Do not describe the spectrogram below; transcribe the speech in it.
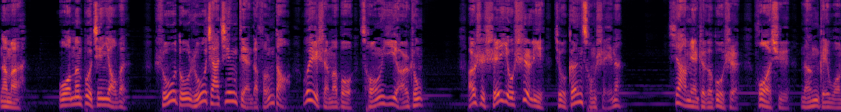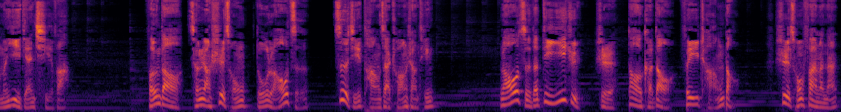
那么，我们不禁要问：熟读儒家经典的冯道为什么不从一而终，而是谁有势力就跟从谁呢？下面这个故事或许能给我们一点启发。冯道曾让侍从读老子，自己躺在床上听。老子的第一句是“道可道，非常道”，侍从犯了难。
